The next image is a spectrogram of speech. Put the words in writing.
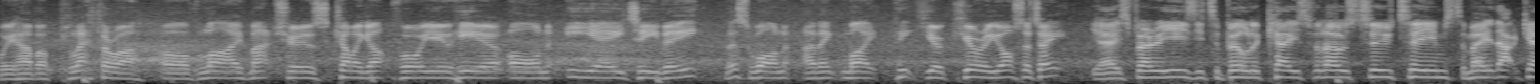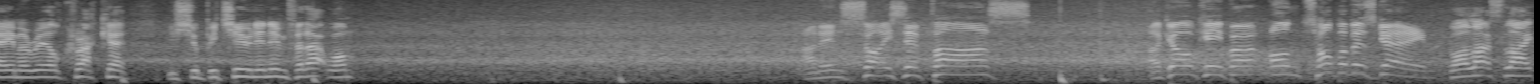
We have a plethora of live matches coming up for you here on EA TV. This one, I think, might pique your curiosity. Yeah, it's very easy to build a case for those two teams to make that game a real cracker. You should be tuning in for that one. An incisive pass. A goalkeeper on top of his game. Well, that's like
